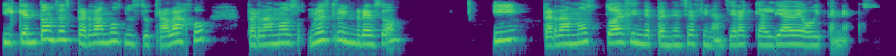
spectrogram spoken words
y que entonces perdamos nuestro trabajo, perdamos nuestro ingreso y perdamos toda esa independencia financiera que al día de hoy tenemos.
